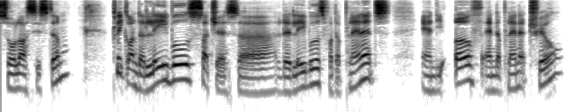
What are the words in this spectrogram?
solar system. Click on the labels such as uh, the labels for the planets and the Earth and the planet trail.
